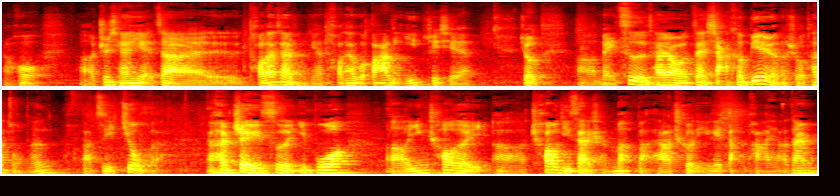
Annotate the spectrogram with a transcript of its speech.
然后啊之前也在淘汰赛中间淘汰过巴黎这些，就啊每次他要在下课边缘的时候，他总能把自己救回来。然后这一次一波啊英超的啊超级赛程嘛，把他彻底给打趴下。但是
